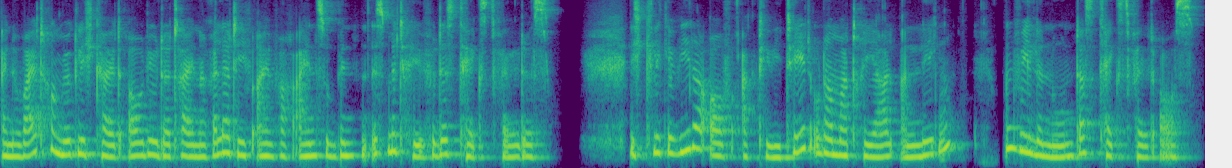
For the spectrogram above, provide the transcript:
Eine weitere Möglichkeit, Audiodateien relativ einfach einzubinden, ist mit Hilfe des Textfeldes. Ich klicke wieder auf Aktivität oder Material anlegen und wähle nun das Textfeld aus.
